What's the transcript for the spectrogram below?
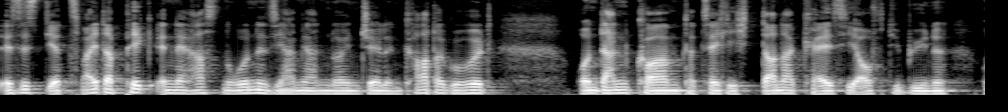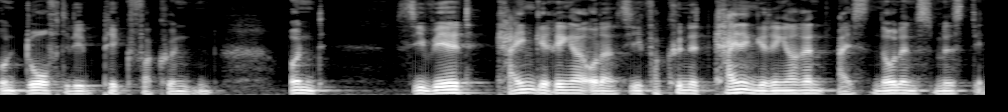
es ist ihr zweiter Pick in der ersten Runde. Sie haben ja einen neuen Jalen Carter geholt. Und dann kam tatsächlich Donna Kelsey auf die Bühne und durfte den Pick verkünden. Und Sie wählt kein geringer oder sie verkündet keinen geringeren als Nolan Smith, den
